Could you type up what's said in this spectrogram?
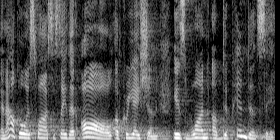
And I'll go as far as to say that all of creation is one of dependency.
